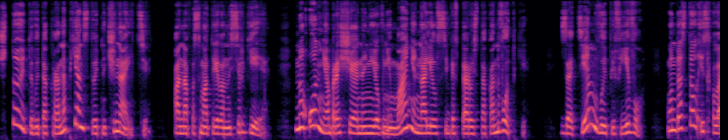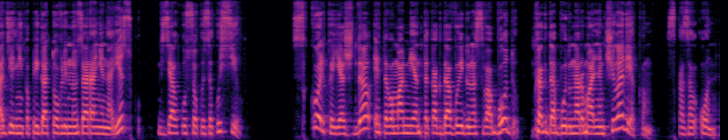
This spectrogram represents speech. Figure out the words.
«Что это вы так рано пьянствовать начинаете?» Она посмотрела на Сергея. Но он, не обращая на нее внимания, налил себе второй стакан водки. Затем, выпив его, он достал из холодильника приготовленную заранее нарезку, взял кусок и закусил. «Сколько я ждал этого момента, когда выйду на свободу, когда буду нормальным человеком!» сказал он.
